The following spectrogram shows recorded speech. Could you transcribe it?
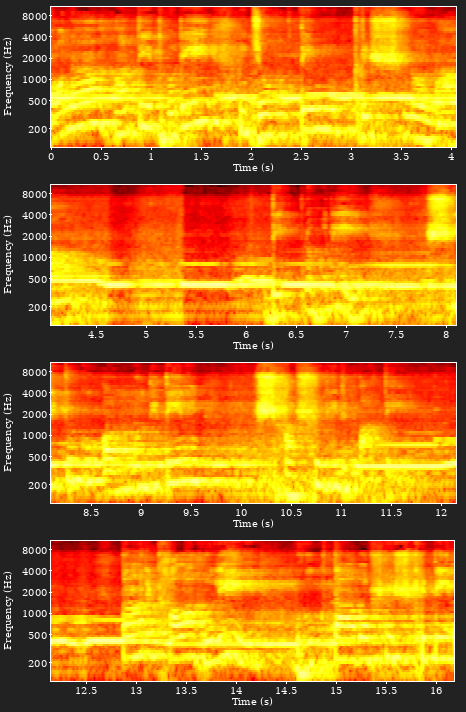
কণা হাতে ধরে জপতেন কৃষ্ণ। নাম। দ্বীপ্রহরে সেটুকু অন্ন দিতেন শাশুড়ির পাতে। তার খাওয়া হলে ভুক্তাবশেষ খেতেন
